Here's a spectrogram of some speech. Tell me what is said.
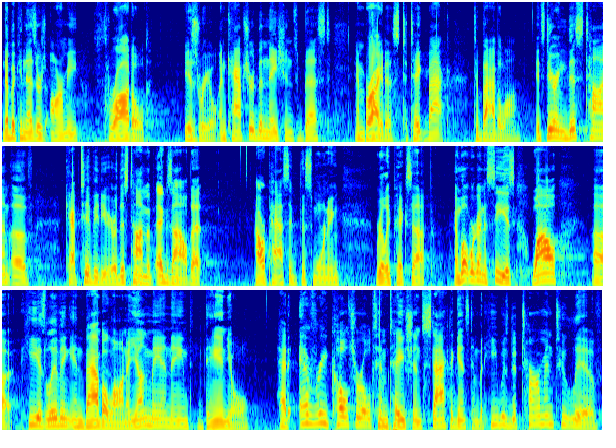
Nebuchadnezzar's army throttled Israel and captured the nation's best and brightest to take back to Babylon. It's during this time of captivity or this time of exile that our passage this morning really picks up. And what we're going to see is while uh, he is living in Babylon, a young man named Daniel had every cultural temptation stacked against him, but he was determined to live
